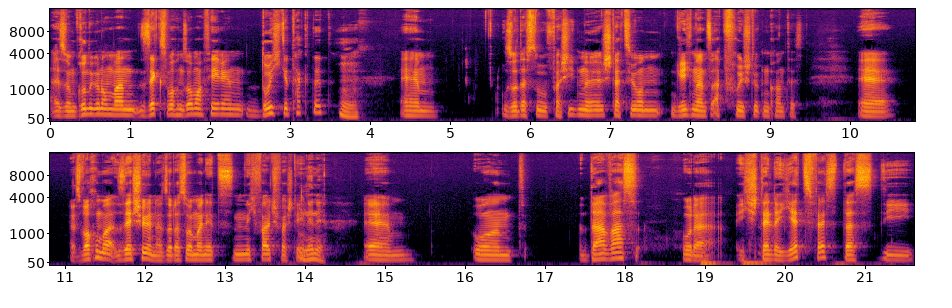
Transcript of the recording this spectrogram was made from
Also im Grunde genommen waren sechs Wochen Sommerferien durchgetaktet, Hm. ähm, so dass du verschiedene Stationen Griechenlands abfrühstücken konntest. Äh, war auch immer sehr schön, also das soll man jetzt nicht falsch verstehen. Nee, nee. Ähm, und da war es, oder ich stelle jetzt fest, dass die,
